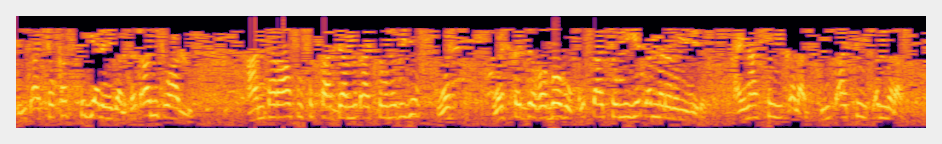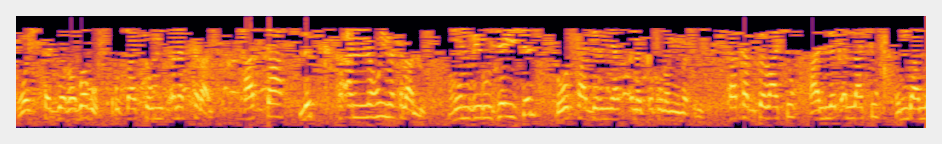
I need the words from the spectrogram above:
ድምጻቸው ከፍ እያለ ይሄዳል። በጣም ይጮሃሉ። አንተ ራሱ ስታዳምጣቸው ነብዩ ወስተደ ገበቡ ቁጣቸውም እየጨመረ ነው የሚሄደው። አይናቸው ይቀላል ድምጻቸው ይጨምራል። ወስተደ ገበቡ ቁጣቸውም ይጠነክራል ሀታ ልክ ከአነሁ ይመስላሉ። ሙንዚሩ ጀይሽን በወታደር የሚያስጠነቅቁ ነው የሚመስሉት። ተከበባችሁ አለቀላችሁ እንዳለ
